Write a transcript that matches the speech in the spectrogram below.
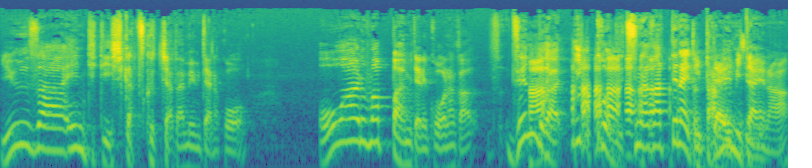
ユーザーエンティティしか作っちゃダメみたいなこう OR マッパーみたいにこうなんか全部が一個でつながってないとダメみたいな。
